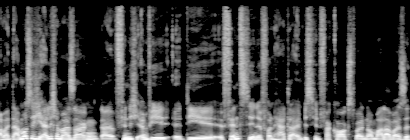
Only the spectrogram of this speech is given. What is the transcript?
Aber da muss ich ehrlich mal sagen, da finde ich irgendwie äh, die Fanszene von Hertha ein bisschen verkorkst, weil normalerweise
